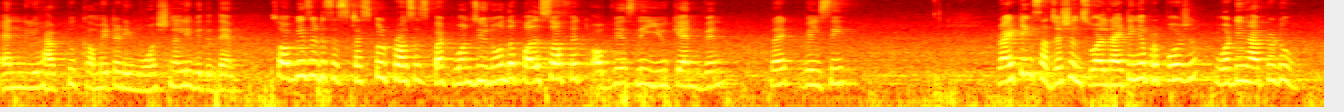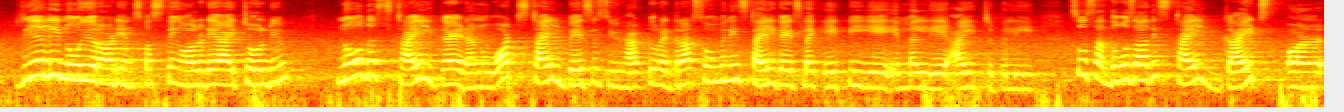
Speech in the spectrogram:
and you have to committed emotionally with them so, obviously it is a stressful process, but once you know the pulse of it, obviously you can win, right? We will see. Writing suggestions while writing a proposal, what do you have to do? Really know your audience. First thing already I told you, know the style guide and what style basis you have to write. There are so many style guides like APA, MLA, IEEE. So, so those are the style guides or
